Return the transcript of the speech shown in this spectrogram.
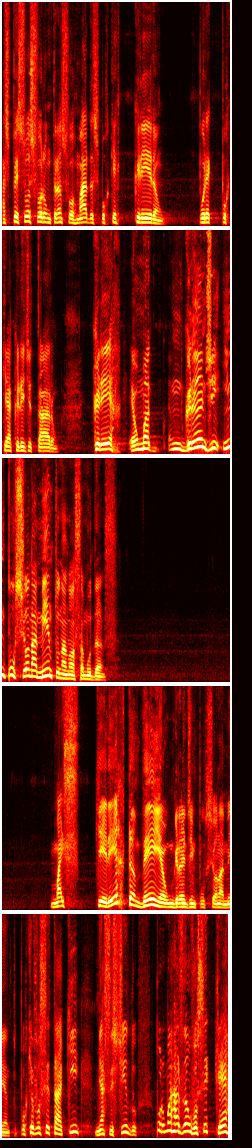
As pessoas foram transformadas porque creram, porque acreditaram. Crer é uma, um grande impulsionamento na nossa mudança. Mas querer também é um grande impulsionamento, porque você está aqui me assistindo por uma razão, você quer.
